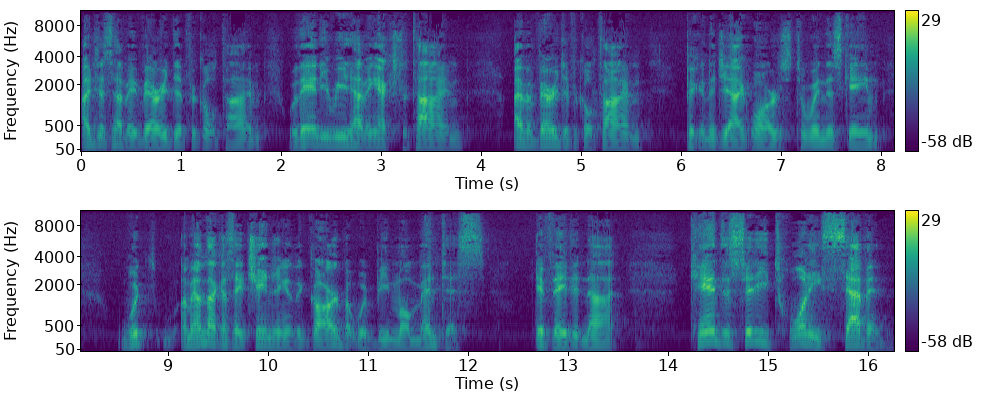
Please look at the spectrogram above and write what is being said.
I just have a very difficult time. With Andy Reid having extra time, I have a very difficult time picking the Jaguars to win this game. Would I mean I'm not going to say changing of the guard, but would be momentous if they did not. Kansas City 27,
